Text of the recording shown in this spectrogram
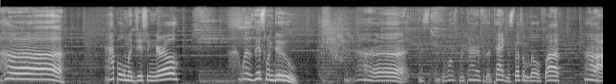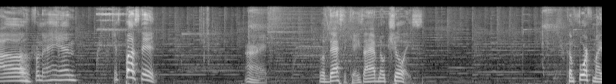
Uh, Apple Magician Girl. What does this one do? Uh, the one's return if it's attacked, the special level 5. Ah, from the hand. It's busted. Alright. Well, if that's the case, I have no choice. Come forth, my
